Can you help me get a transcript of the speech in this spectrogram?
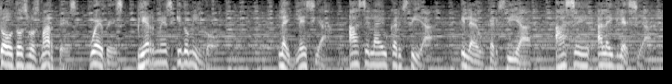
todos los martes, jueves, viernes y domingo. La Iglesia hace la Eucaristía y la Eucaristía hace a la Iglesia.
